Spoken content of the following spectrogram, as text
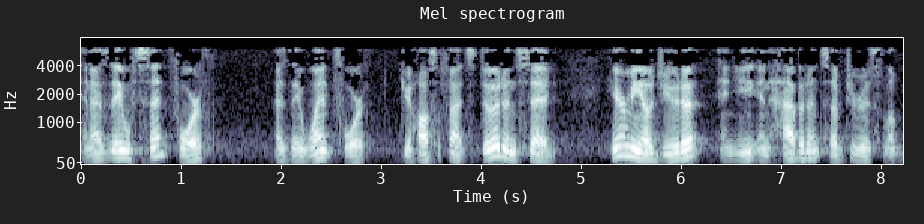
And as they sent forth, as they went forth, Jehoshaphat stood and said, Hear me, O Judah, and ye inhabitants of Jerusalem.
